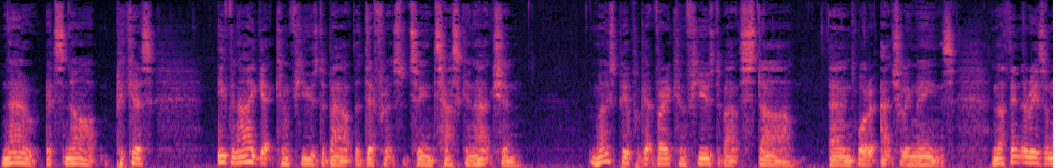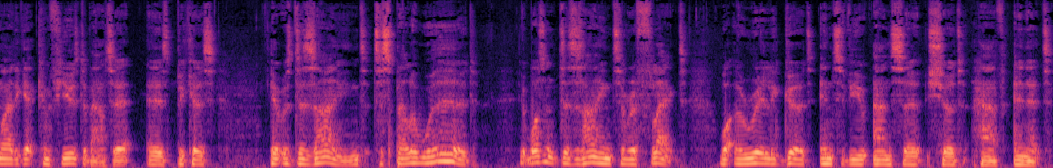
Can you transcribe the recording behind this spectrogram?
No, it's not, because even I get confused about the difference between task and action. Most people get very confused about star and what it actually means. And I think the reason why they get confused about it is because it was designed to spell a word. It wasn't designed to reflect what a really good interview answer should have in it.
